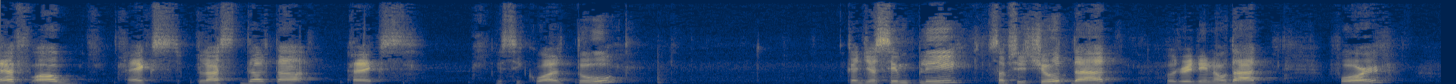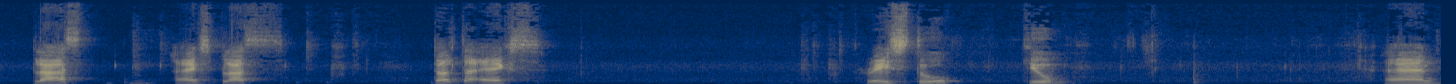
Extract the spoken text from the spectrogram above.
f of x plus delta x is equal to can just simply substitute that, already know that, 4 plus x plus delta x raised to cube. And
